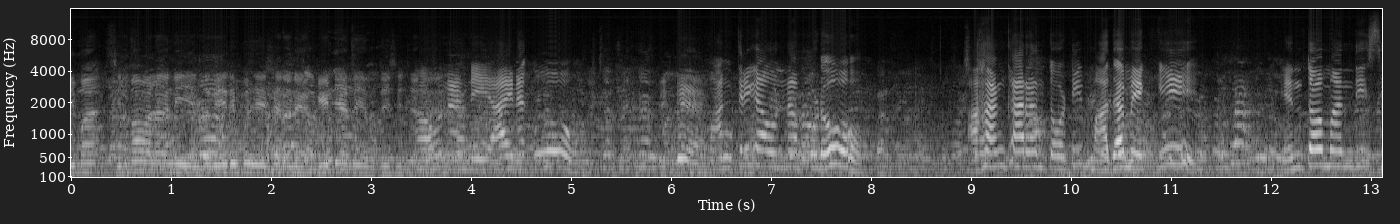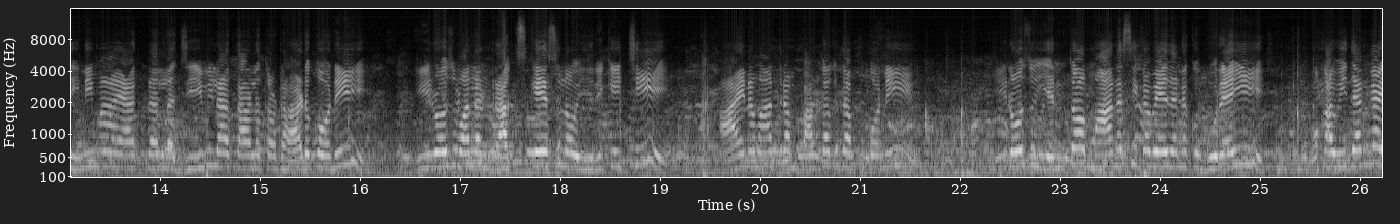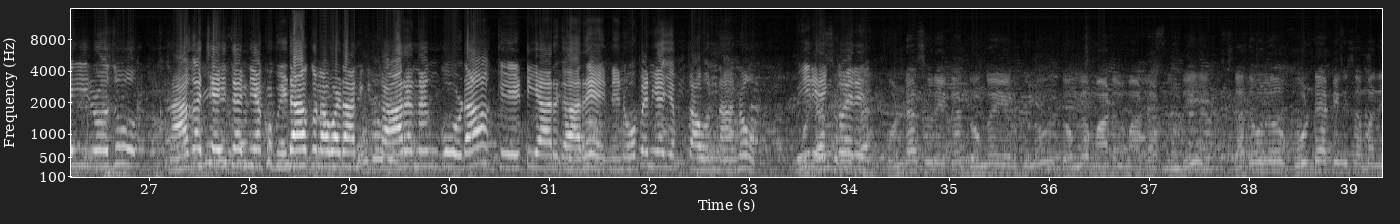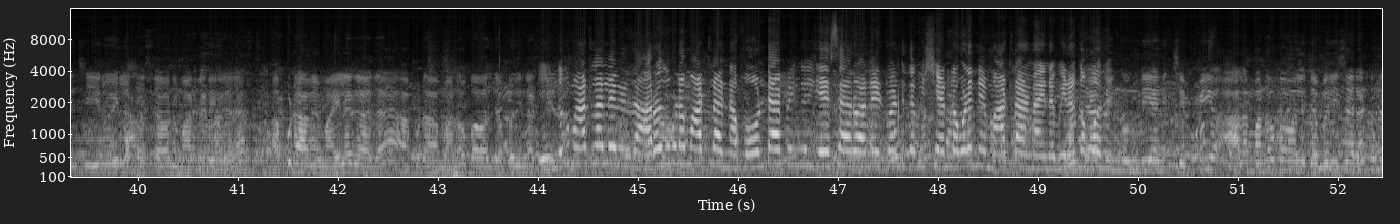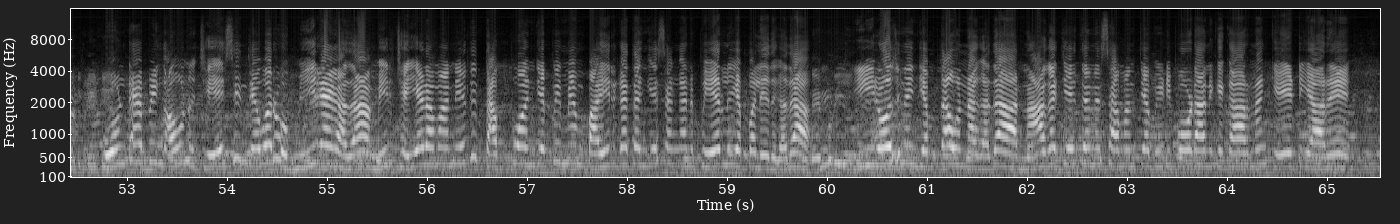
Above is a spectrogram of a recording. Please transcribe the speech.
Cinema cinema వాళ్ళని ఎంత వేధింపులు చేశారని కేటీఆర్ ఉద్దేశించారు అవునండి ఆయనకు మంత్రిగా ఉన్నప్పుడు అహంకారంతో మదం ఎక్కి ఎంతోమంది సినిమా యాక్టర్ల జీవితాలతో ఆడుకొని ఈరోజు వాళ్ళని డ్రగ్స్ కేసులో ఇరికిచ్చి ఆయన మాత్రం పక్కకు తప్పుకొని ఈరోజు ఎంతో మానసిక వేదనకు గురయ్యి ఒక విధంగా ఈరోజు నాగ చైతన్యకు విడాకులు అవ్వడానికి కారణం కూడా కేటీఆర్ గారే. నేను ఓపెన్గా చెప్తా ఉన్నాను. మీరు ఎంక్వైరీ కొండా సురేఖ దొంగ ఏడుపులు దొంగ మాటలు మాట్లాడుతుంది. గతంలో ఫోన్ ట్యాపింగ్ సంబంధించి హీరోయిన్ల ప్రస్తావన మాట్లాడారు కదా. అప్పుడు ఆమె మహిళ కాదా? అప్పుడు ఆ మనోభావాలు దెబ్బతిన్నట్టు ఎందుకు మాట్లాడలేదు? ఆ రోజు కూడా మాట్లాడినా. ఫోన్ ట్యాపింగ్లు చేశారు అనేటువంటి విషయంలో కూడా నేను మాట్లాడినా ఆయన వినకపోతే. ట్యాపింగ్ ఉంది అని చెప్పి వాళ్ళ మనోభావాలు దెబ్బతీశారంటున్నాడు ఫోన్ ట్యాపింగ్ అవును. చేసింది ఎవరు? మీరే కదా. మీరు చేయడం అనేది తప్పు అని చెప్పి మేము బహిర్గతం చేసాం కానీ పేర్లు చెప్పలేదు కదా. ఈ రోజు నేను చెప్తా ఉన్నా కదా నాగ చైతన్య సమంత విడిపోవడానికి కారణం కేటీఆర్ఏ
